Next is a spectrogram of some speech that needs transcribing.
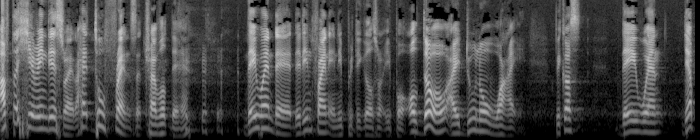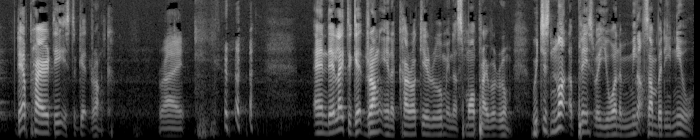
after hearing this, right, I had two friends that traveled there. they went there, they didn't find any pretty girls from Ipoh. Although I do know why. Because they went their their priority is to get drunk. Right. And they like to get drunk in a karaoke room, in a small private room, which is not a place where you want to meet No. somebody new.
